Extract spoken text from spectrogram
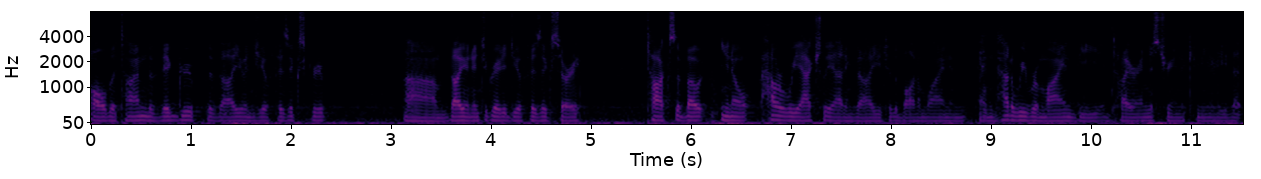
all the time. The VIG group, the Value in Geophysics group, um, Value in Integrated Geophysics, sorry, talks about, you know, how are we actually adding value to the bottom line and, and how do we remind the entire industry and the community that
